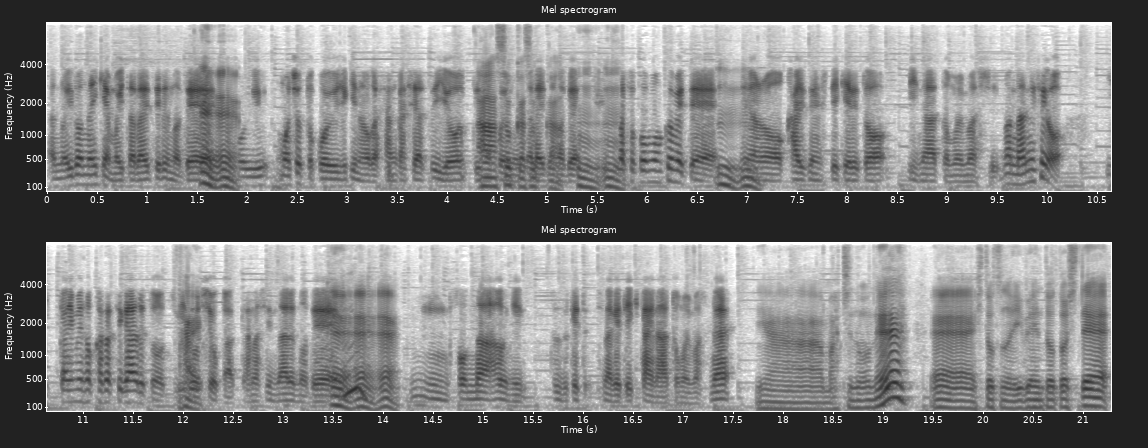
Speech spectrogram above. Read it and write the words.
あのいろんな意見もいただいているので、ええこういうもうちょっとこういう時期の方が参加しやすいよっていう声もいた。だいたので、そこも含めて、うんうん。あの改善していけるといいなと思いますし、まあ、何にせよ、1回目の形があると次どうしようかって話になるのえで、ーえーえ。うん、そんな風に続けてつなげていきたいなと思いますね。ーいやー町のね、えー一つのイベントとして、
